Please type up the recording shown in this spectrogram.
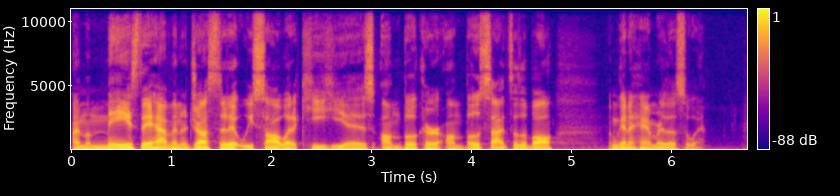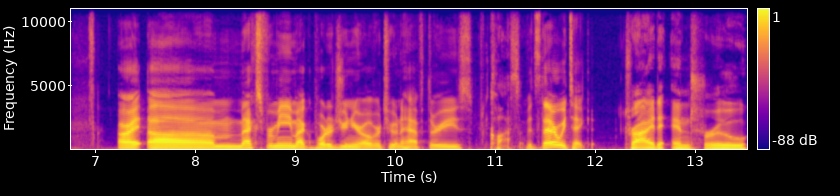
I'm amazed they haven't adjusted it. We saw what a key he is on Booker on both sides of the ball. I'm going to hammer this away. All right. Um, next for me, Michael Porter Jr. over two and a half threes. Classic. If it's there, we take it. Tried and true.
